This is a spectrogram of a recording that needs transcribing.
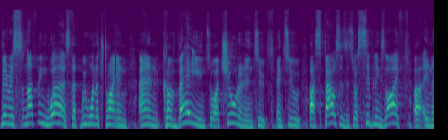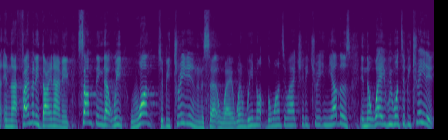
There is nothing worse that we want to try and, and convey into our children, into, into our spouses, into our siblings' life, uh, in, in that family dynamic, something that we want to be treated in a certain way when we're not the ones who are actually treating the others in the way we want to be treated.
